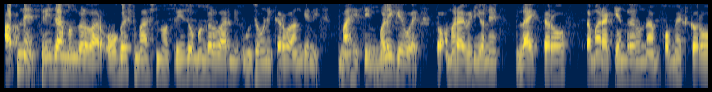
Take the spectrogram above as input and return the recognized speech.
આપને ત્રીજા મંગળવાર, ઓગસ્ટ માસનો ત્રીજો મંગળવારની ઉજવણી કરવા અંગેની માહિતી મળી ગઈ હોય તો અમારા વિડીયોને લાઈક કરો તમારા કેન્દ્રનું નામ કોમેન્ટ કરો,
